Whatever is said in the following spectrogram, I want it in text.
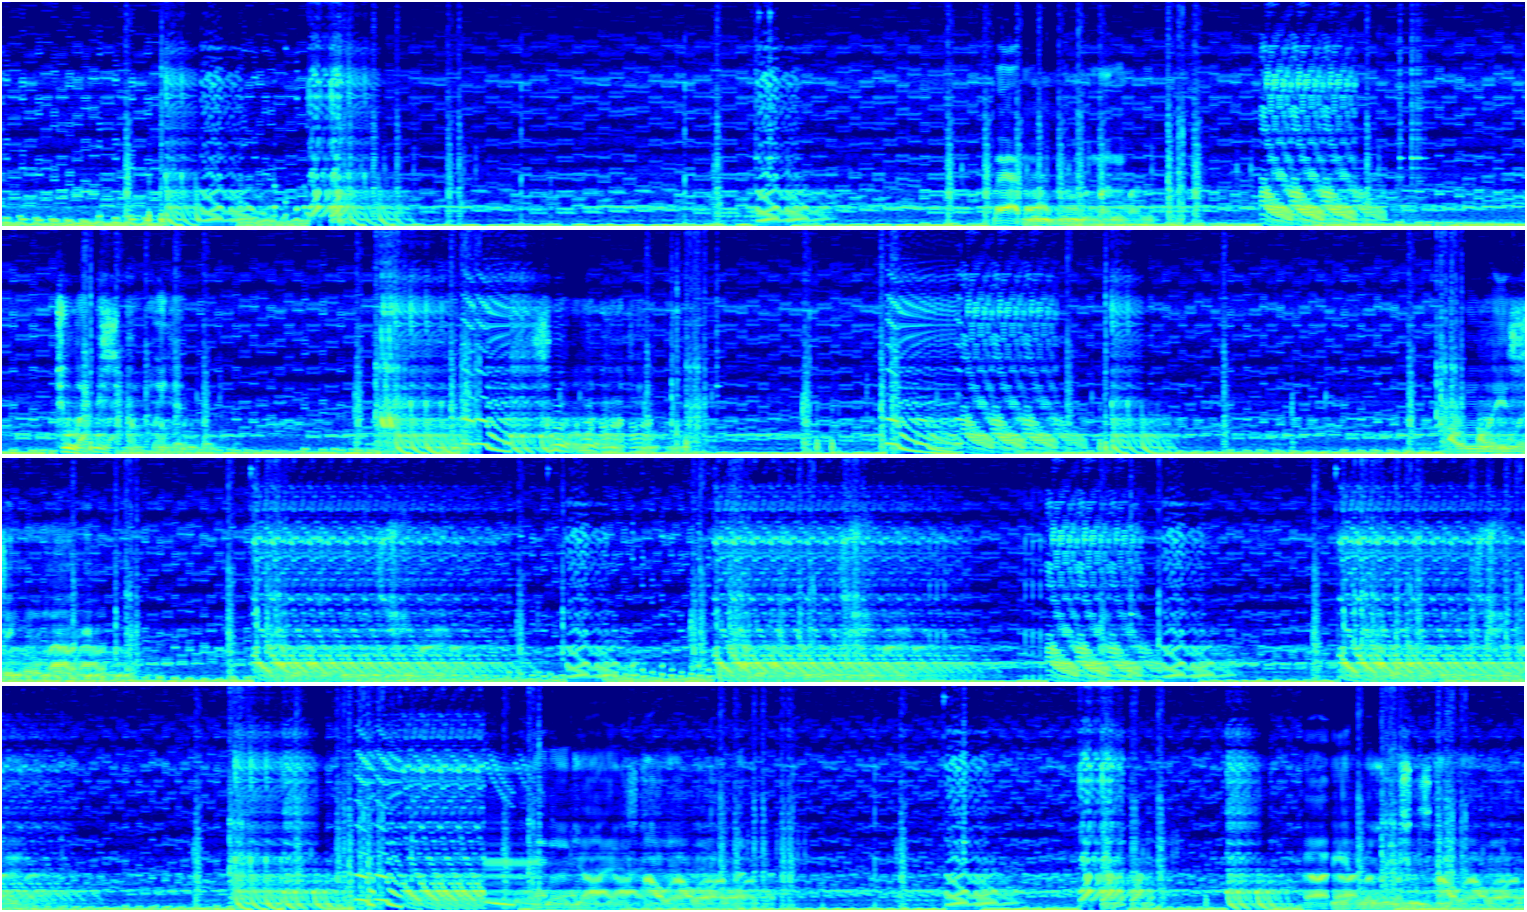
Bad human. Two X completed. Only single value. Energize our Guardian releases world.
